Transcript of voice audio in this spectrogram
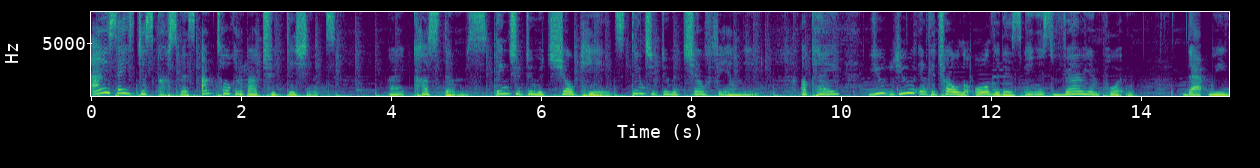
I ain't say it's just Christmas. I'm talking about traditions, right? Customs, things you do with your kids, things you do with your family. Okay? You you in control of all of this, and it's very important that we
